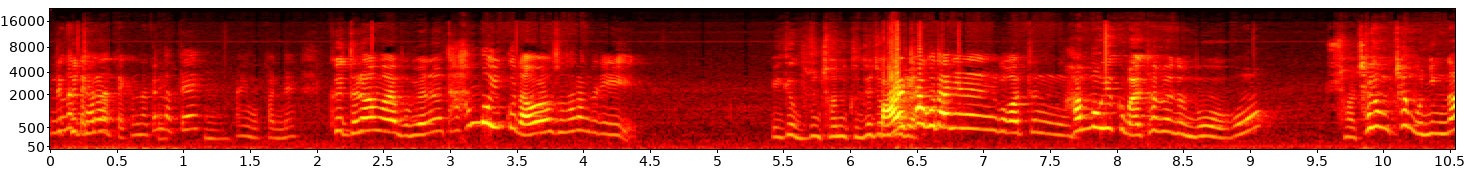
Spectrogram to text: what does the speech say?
근데 끝났대, 그 드라마 끝났대, 끝났대. 끝났대? 응. 아니 못 봤네. 그 드라마에 보면은 다 한복 입고 나와서 사람들이 이게 무슨 전 근데 좀 말 타고 다니는 것 같은 한복 입고 말 타면은 뭐 어? 책책못 읽나?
